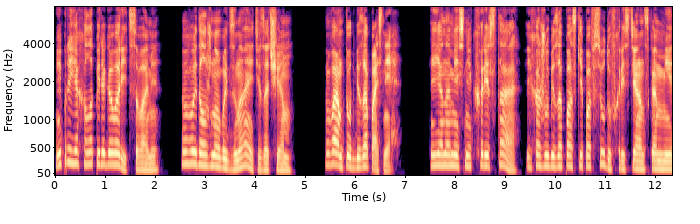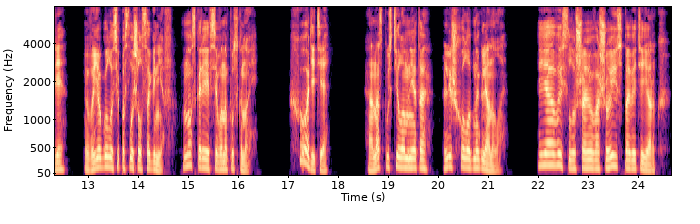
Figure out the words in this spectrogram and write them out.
и приехала переговорить с вами. Вы, должно быть, знаете, зачем. Вам тут безопаснее. Я наместник Христа и хожу без опаски повсюду в христианском мире». В ее голосе послышался гнев, но, скорее всего, напускной. «Ходите». Она спустила мне это, лишь холодно глянула. «Я выслушаю вашу исповедь, Йорк,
